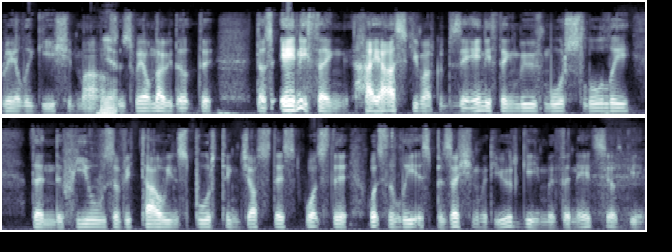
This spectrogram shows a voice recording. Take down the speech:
relegation matters yeah. as well. Now, the, the, does anything? I ask you, Marco, does anything move more slowly than the wheels of Italian sporting justice? What's the what's the latest position with your game, with Venezia's game?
